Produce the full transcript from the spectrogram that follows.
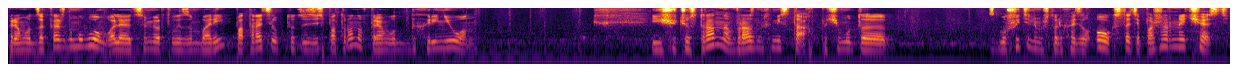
Прям вот за каждым углом валяются мертвые зомбари. Потратил кто-то здесь патронов, прям вот дохренион. И еще что странно, в разных местах. Почему-то с глушителем, что ли, ходил. О, кстати, пожарная часть.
